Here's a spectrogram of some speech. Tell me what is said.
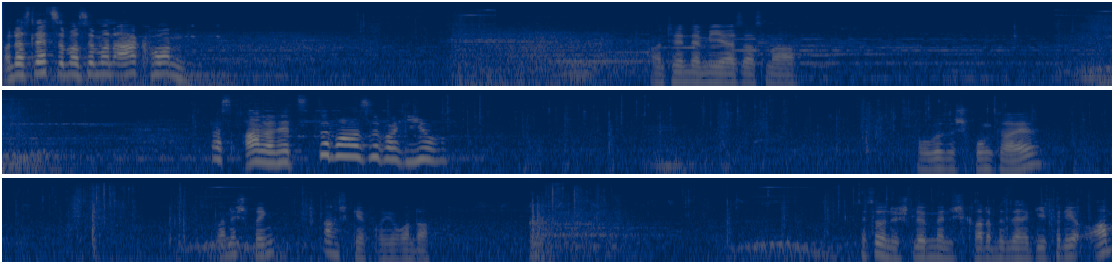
Und das letzte Mal sind wir in Arkon. Und hinter mir ist erstmal das allerletzte Mal sind wir hier. Wo ist das Sprungteil? Wann ich springen? Ach, ich gehe einfach hier runter. Ist doch nicht schlimm, wenn ich gerade ein bisschen Energie verliere. Oh.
